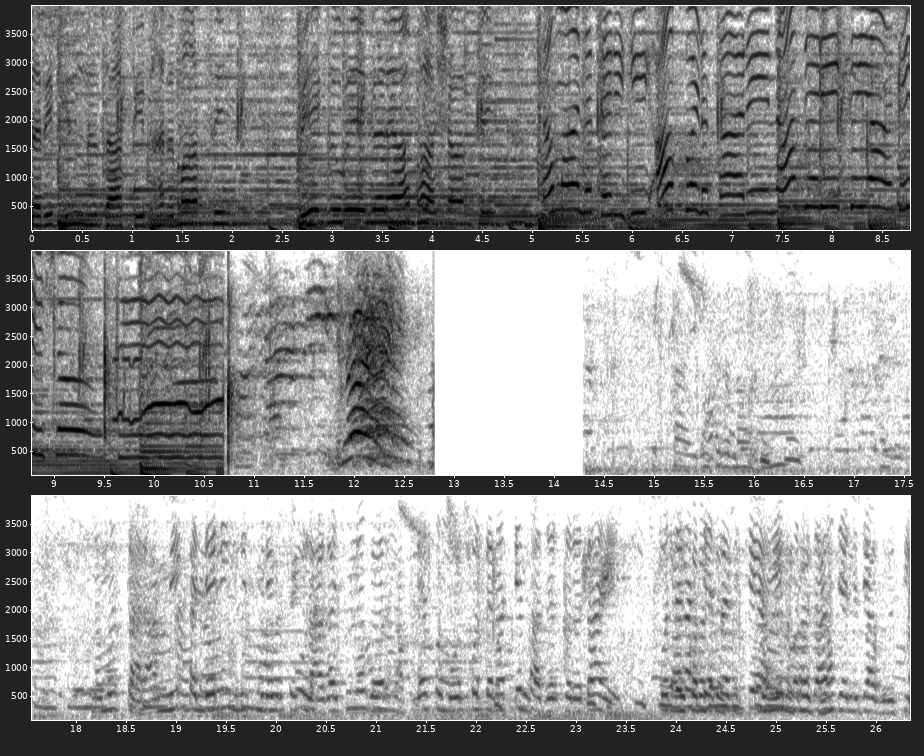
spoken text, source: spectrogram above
जरी भिन्न जाती धर्माचे वेगवेगळ्या भाषांचे. समान तरीही आपण सारे नागरिक या देशाचे. नमस्कार आम्ही Kalyan English medium school Agashinagar आपल्यासमोर पथनाट्य सादर करत आहे. पथनाट्याचा विषय आहे मतदान जनजागृती.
